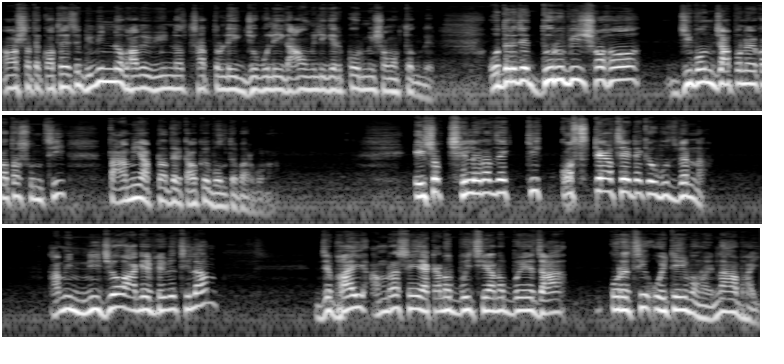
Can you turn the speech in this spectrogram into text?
আমার সাথে কথা হয়েছে বিভিন্নভাবে, বিভিন্ন ছাত্রলীগ, যুবলীগ, আওয়ামী লীগের কর্মী সমর্থকদের। ওদের যে দুর্বিষহ জীবন যাপনের কথা শুনছি, তা আমি আপনাদের কাউকে বলতে পারব না। এইসব ছেলেরা যে কি কষ্টে আছে এটা কেউ বুঝবেন না। আমি নিজেও আগে ভেবেছিলাম যে ভাই, আমরা সেই একানব্বই, ছিয়ানব্বই যা করেছি ওইটাই মনে হয়। না ভাই,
